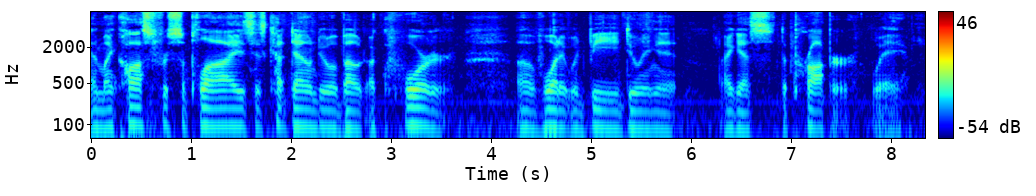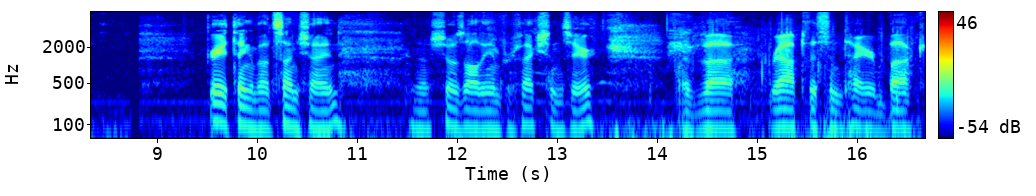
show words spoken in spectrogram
And my cost for supplies is cut down to about a quarter of what it would be doing it, I guess, the proper way. Great thing about sunshine, you know, shows all the imperfections here. I've uh, wrapped this entire buck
